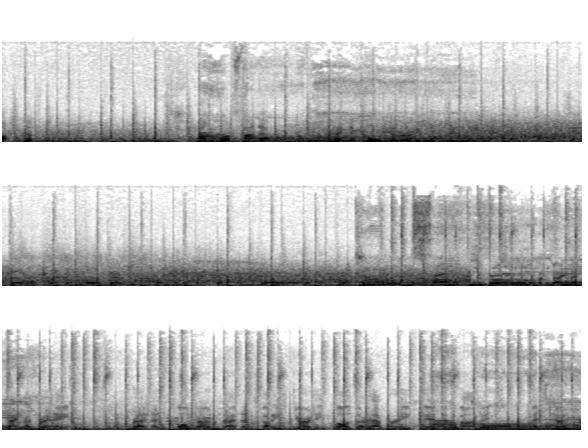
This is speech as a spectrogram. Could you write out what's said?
What? And what Godfather. Brendan Coulter. Down by Declan Rennie. Brendan Coulter. Brendan's got his jersey pulled. The referee clears advantage. Let's go.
